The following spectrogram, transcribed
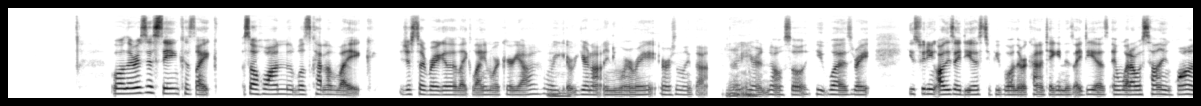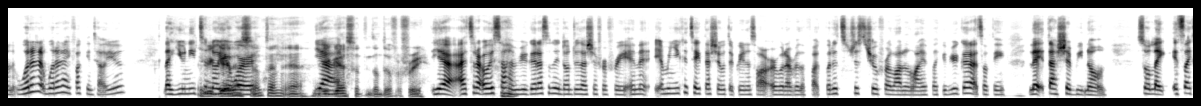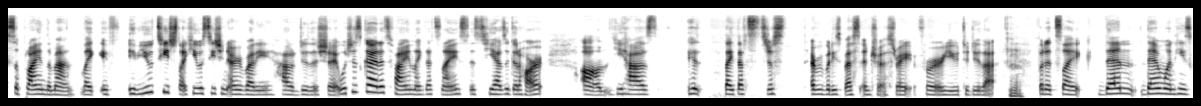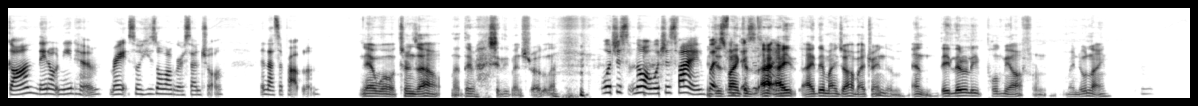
Well, there was this thing because like so Juan was kind of like just a regular like line worker, yeah, or, Mhm. you're not anymore, right, or something like that, Yeah, right? You're no, so he was right. He was feeding all these ideas to people, and they were kind of taking his ideas. And what I was telling Juan, what did I, what did I fucking tell you? Like you need If to know your worth. something, yeah. If Yeah. you're good at something, don't do it for free. Yeah, that's what I always tell him. If you're good at something, don't do that shit for free. And it, I mean, you could take that shit with a grain of salt or whatever the fuck, but it's just true for a lot in life. Like if you're good at something, let that shit be known. So like it's like supply and demand. Like if if you teach like he was teaching everybody how to do this shit, which is good. It's fine. Like that's nice. It's, he has a good heart. Um, he has his like that's just everybody's best interest, right? For you to do that. Yeah. But it's like then then when he's gone, they don't need him, right? So he's no longer essential, and that's a problem. Yeah, well, it turns out that they've actually been struggling. Which is no, which is fine. But Which is fine because I. I I did my job. I trained them, and they literally pulled me off from my new line.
